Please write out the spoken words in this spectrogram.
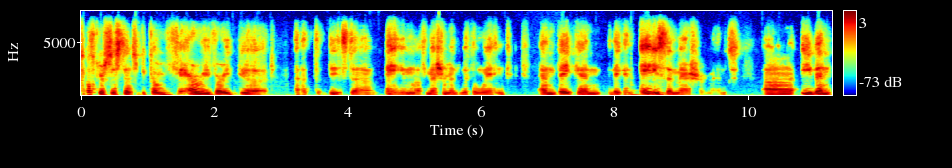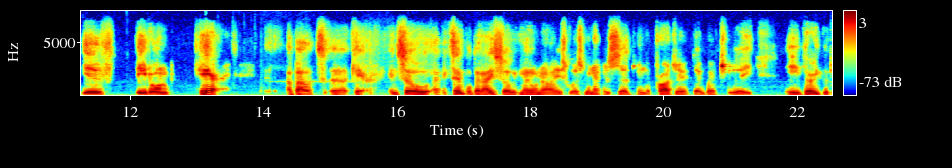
Healthcare systems become very, very good at this uh, aim of measurement with a wink, and they can they can ace the measurements uh, even if they don't care about uh, care. And so, an example that I saw with my own eyes was when I was uh, doing a project. I went to a a very good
